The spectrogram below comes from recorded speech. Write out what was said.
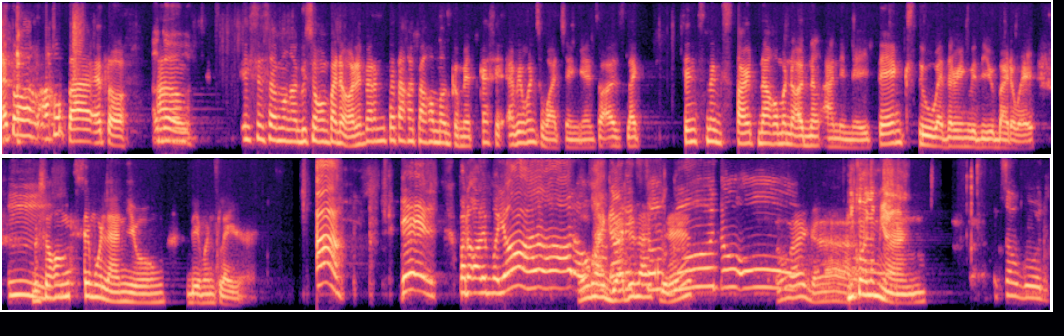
Ito, ako pa, ito. Um, isa sa mga gusto kong panoorin, pero natatakot pa ako mag-commit kasi everyone's watching it. So I was like, since nag-start na ako manood ng anime, thanks to Weathering With You, by the way, Mm. gusto kong simulan yung Demon Slayer. Ah! Girl, panoorin mo yun! Oh, Oh my God, God, it's so it? good! Oo! Oh my God. Hindi ko alam yan. It's so good.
